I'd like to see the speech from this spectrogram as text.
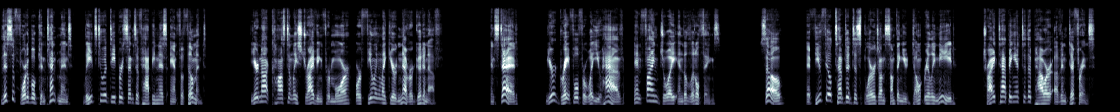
This affordable contentment leads to a deeper sense of happiness and fulfillment. You're not constantly striving for more or feeling like you're never good enough. Instead, you're grateful for what you have and find joy in the little things. So, if you feel tempted to splurge on something you don't really need, try tapping into the power of indifference.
